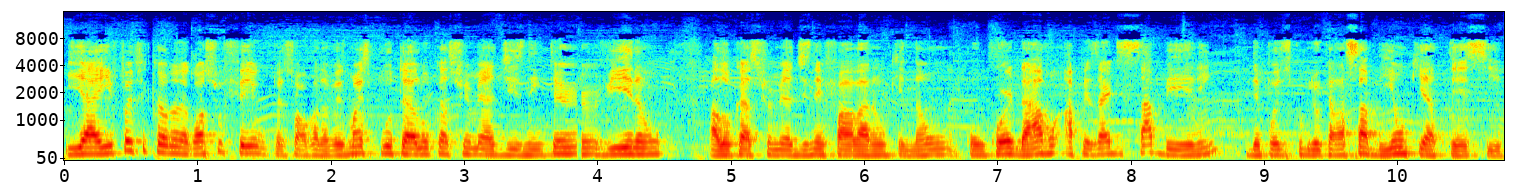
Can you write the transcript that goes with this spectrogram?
E aí foi ficando um negócio feio, o pessoal cada vez mais puto. Aí a Lucasfilm e a Disney interviram. A Lucasfilm e a Disney falaram que não concordavam, apesar de saberem. Depois descobriu que elas sabiam que ia ter esse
